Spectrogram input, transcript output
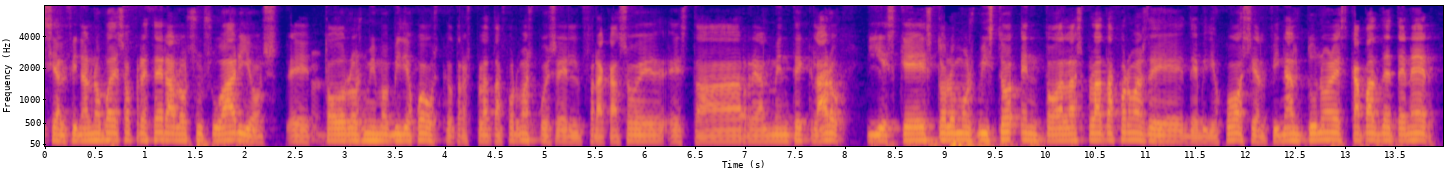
si al final no puedes ofrecer a los usuarios eh, mm. todos los mismos videojuegos que otras plataformas, pues el fracaso e, está realmente claro. Y es que esto lo hemos visto en todas las plataformas de, de videojuegos. Si al final tú no eres capaz de tener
